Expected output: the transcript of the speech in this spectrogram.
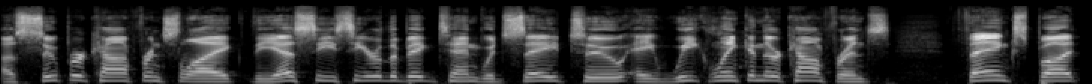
a super conference like the SEC or the Big Ten would say to a weak link in their conference, thanks, but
